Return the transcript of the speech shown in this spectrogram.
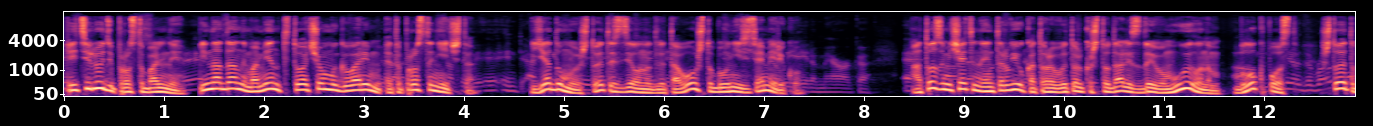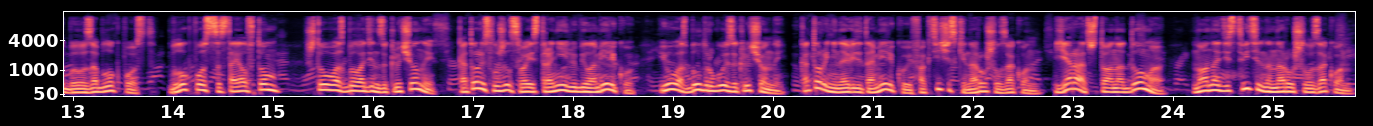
Эти люди просто больны. И на данный момент то, о чем мы говорим, это просто нечто. Я думаю, что это сделано для того, чтобы унизить Америку. А то замечательное интервью, которое вы только что дали с Дэйвом Уилланом, блокпост. Что это было за блокпост? Блокпост состоял в том, что у вас был один заключенный, который служил своей стране и любил Америку, и у вас был другой заключенный, который ненавидит Америку и фактически нарушил закон. Я рад, что она дома, но она действительно нарушила закон.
